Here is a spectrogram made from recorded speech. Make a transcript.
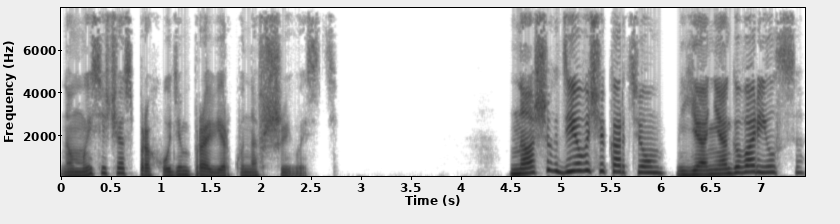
Но мы сейчас проходим проверку на вшивость. «Наших девочек, Артём, я не оговорился»,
